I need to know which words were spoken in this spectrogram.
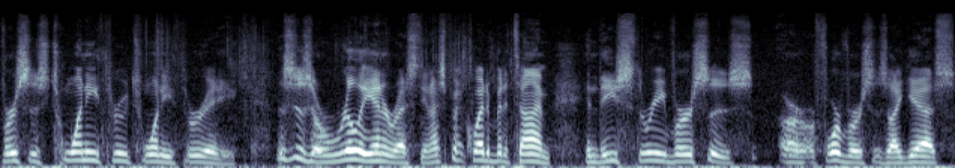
verses 20 through 23. This is a really interesting. I spent quite a bit of time in these three verses, or four verses, I guess,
